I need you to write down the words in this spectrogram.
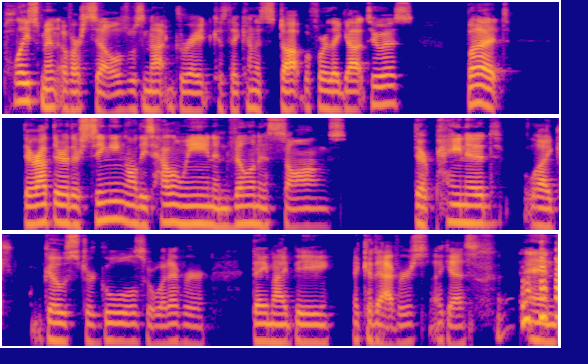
placement of ourselves was not great because they kind of stopped before they got to us. But they're out there, they're singing all these Halloween and villainous songs. They're painted like ghosts or ghouls or whatever they might be, like cadavers, I guess. And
